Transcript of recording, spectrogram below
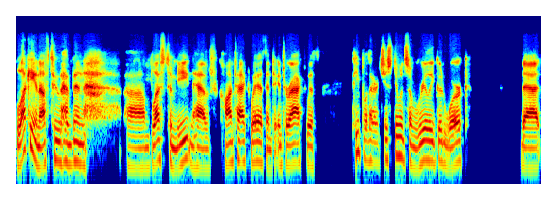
lucky enough to have been um, blessed to meet and have contact with and to interact with people that are just doing some really good work that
